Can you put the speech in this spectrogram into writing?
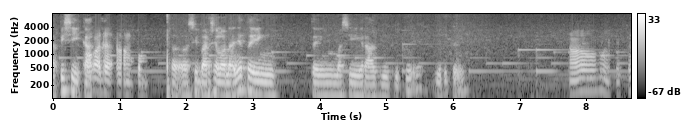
Tapi si oh Qatar ada langsung eh, si Barcelonanya teing teing masih ragu gitu jadi teing oh gitu.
